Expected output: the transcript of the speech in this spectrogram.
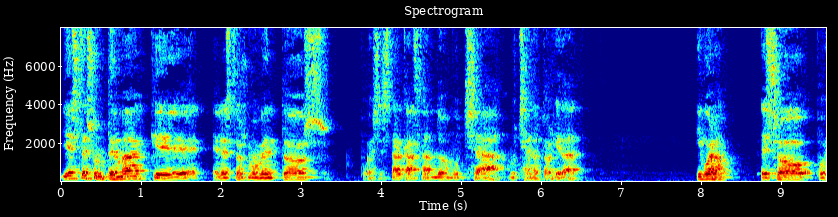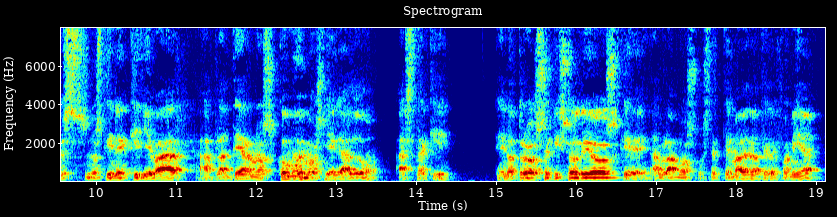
Y este es un tema que en estos momentos pues está alcanzando mucha, mucha notoriedad. Y bueno, eso pues nos tiene que llevar a plantearnos cómo hemos llegado hasta aquí. En otros episodios que hablamos pues, del tema de la telefonía,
